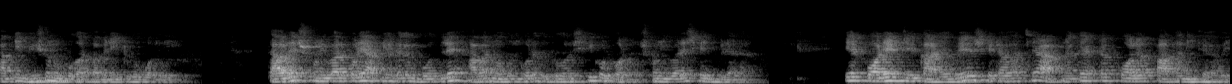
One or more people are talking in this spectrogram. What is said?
আপনি ভীষণ উপকার পাবেন এইটুকু বলে দিই তাহলে শনিবার করে আপনি ওটাকে বদলে আবার নতুন করে দুটো করে শিকড় করবেন শনিবারে শেষ বিড়ালা। এর পরের যে কাজ হবে সেটা হচ্ছে আপনাকে একটা কলার পাতা নিতে হবে।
